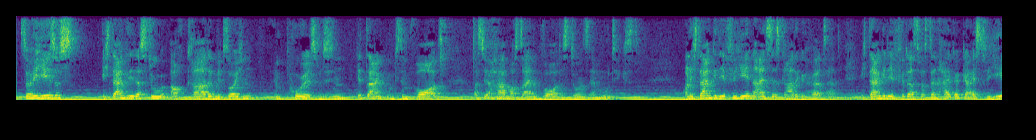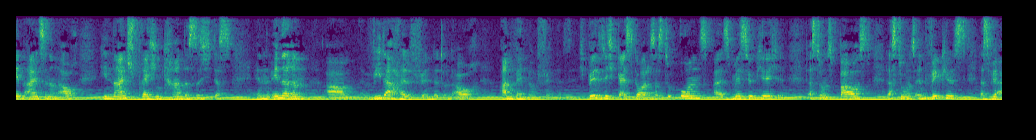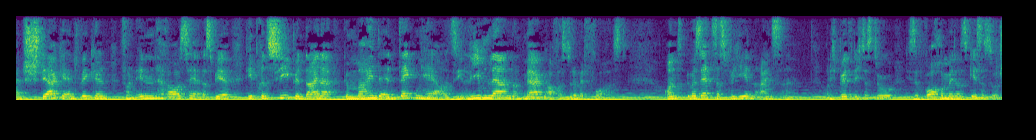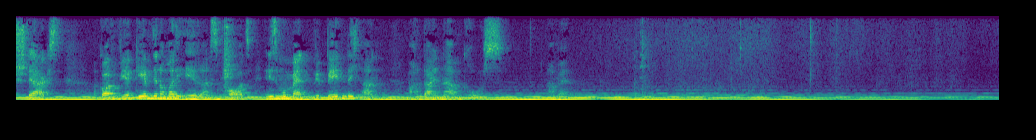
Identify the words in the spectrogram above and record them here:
So, Herr Jesus, ich danke dir, dass du auch gerade mit solchen Impuls, mit diesem Gedanken, mit diesem Wort, was wir haben aus deinem Wort, dass du uns ermutigst. Und ich danke dir für jeden Einzelnen, der es gerade gehört hat. Ich danke dir für das, was dein Heiliger Geist für jeden Einzelnen auch hineinsprechen kann, dass sich das im Inneren ähm, Widerhall findet und auch Anwendung findet. Bitte dich, Geist Gottes, dass du uns als Missio-Kirche, dass du uns baust, dass du uns entwickelst, dass wir eine Stärke entwickeln von innen heraus her, dass wir die Prinzipien deiner Gemeinde entdecken, Herr, und sie lieben lernen und merken auch, was du damit vorhast. Und übersetzt das für jeden Einzelnen. Und ich bitte dich, dass du diese Woche mit uns gehst, dass du uns stärkst. Und Gott, wir geben dir nochmal die Ehre an diesem Ort, in diesen Momenten. Wir beten dich an, machen deinen Namen groß.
